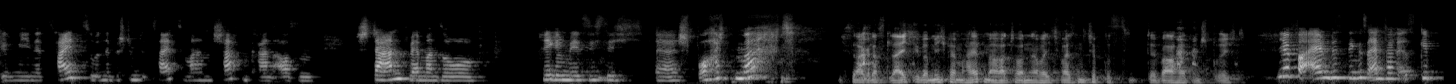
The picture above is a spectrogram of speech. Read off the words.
irgendwie eine Zeit zu, eine bestimmte Zeit zu machen, schaffen kann aus dem Stand, wenn man so regelmäßig sich äh, Sport macht. Ich sage das gleich über mich beim Halbmarathon, aber ich weiß nicht, ob das der Wahrheit entspricht. Ja, vor allem das Ding ist einfach, es gibt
